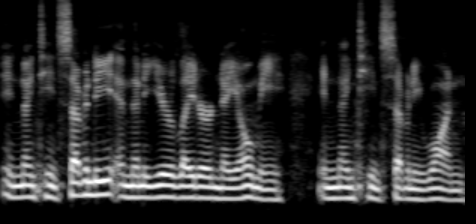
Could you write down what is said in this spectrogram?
in 1970, and then a year later, Naomi in 1971.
